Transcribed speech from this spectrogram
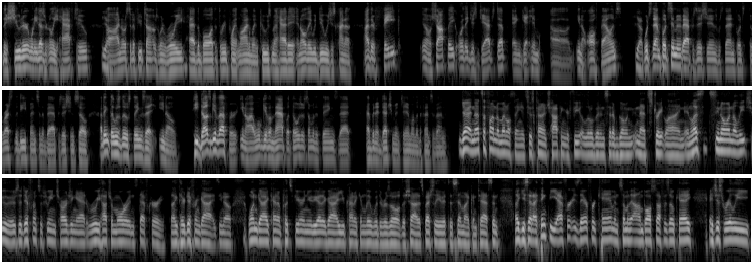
the shooter when he doesn't really have to. Yeah. Uh, I noticed it a few times when Rui had the ball at the three point line when Kuzma had it, and all they would do was just kind of either fake, you know, shot fake, or they just jab step and get him, uh, you know, off balance yep. which then puts him in bad positions, which then puts the rest of the defense in a bad position. So I think those are those things that, you know, he does give effort. You know, I will give him that, but those are some of the things that have been a detriment to him on the defensive end. Yeah, and that's a fundamental thing. It's just kind of chopping your feet a little bit instead of going in that straight line. Unless it's, you know, an elite shooter, there's a difference between charging at Rui Hachimura and Steph Curry. Like they're different guys. You know, one guy kind of puts fear in you, the other guy, you kind of can live with the result of the shot, especially if it's a semi contest. And like you said, I think the effort is there for Cam and some of the on ball stuff is okay. It just really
